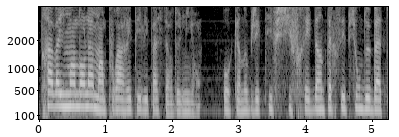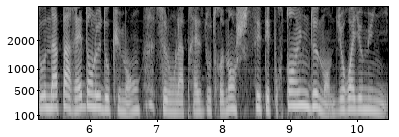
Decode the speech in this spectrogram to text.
travaillent main dans la main pour arrêter les passeurs de migrants. Aucun objectif chiffré d'interception de bateaux n'apparaît dans le document. Selon la presse d'outre-Manche, c'était pourtant une demande du Royaume-Uni.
